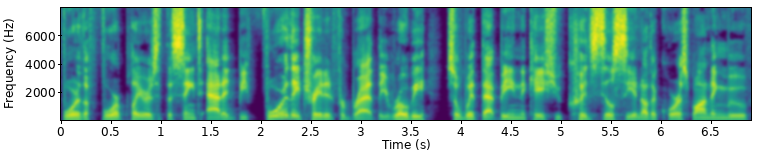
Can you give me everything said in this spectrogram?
for the four players that the Saints added before they traded for Bradley Roby. So, with that being the case, you could still see another corresponding move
